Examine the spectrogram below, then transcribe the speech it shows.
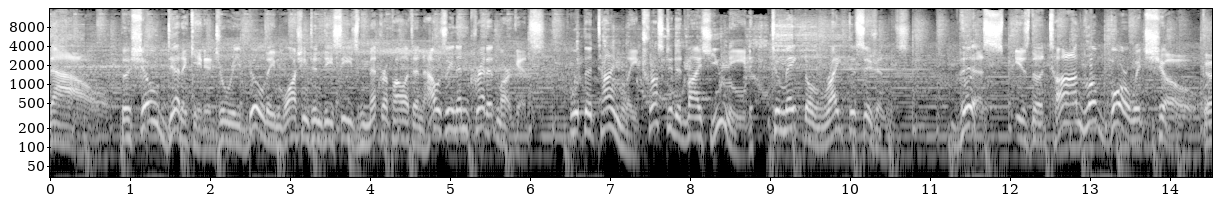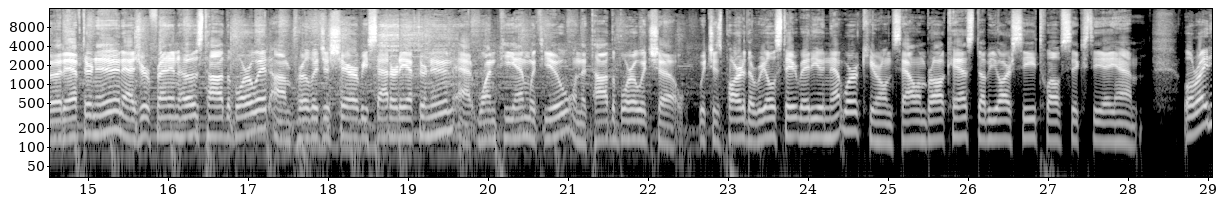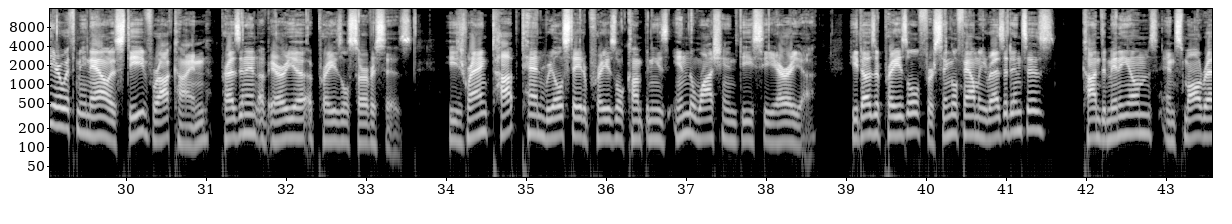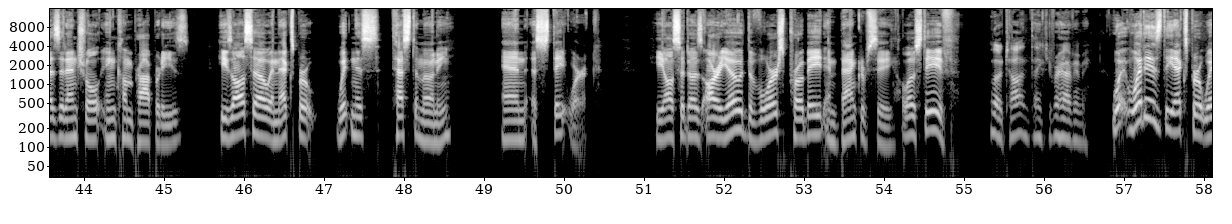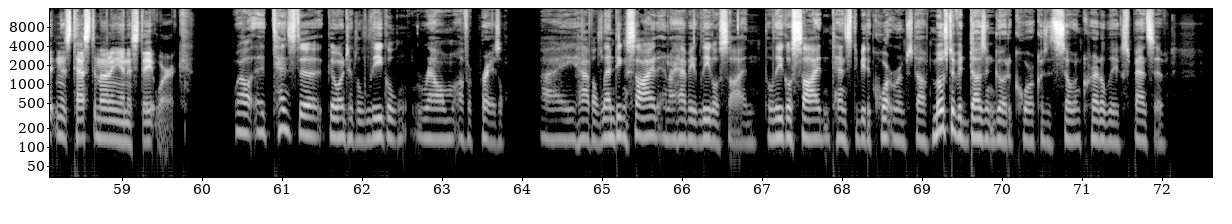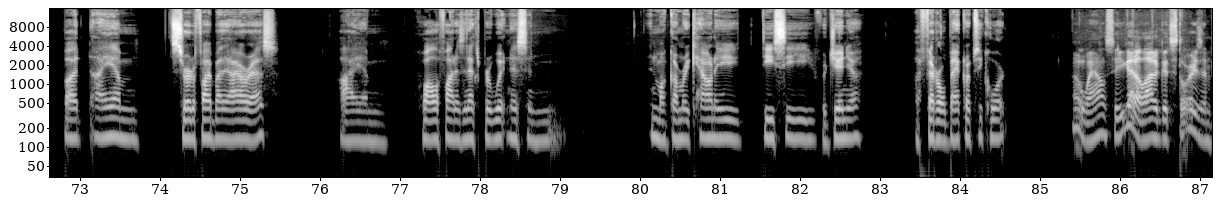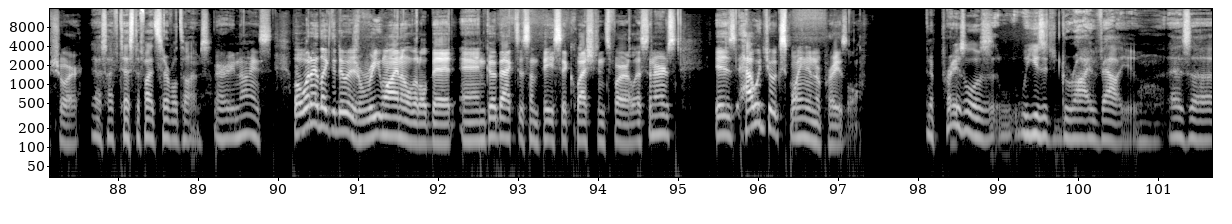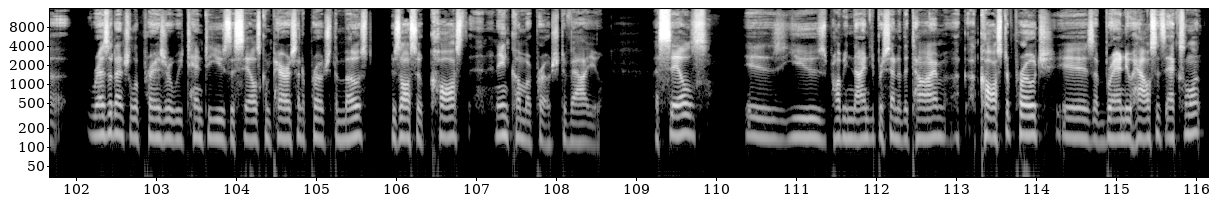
Now, the show dedicated to rebuilding Washington, D.C.'s metropolitan housing and credit markets with the timely, trusted advice you need to make the right decisions. This is the Todd LaBorwit Show. Good afternoon. As your friend and host, Todd LaBorwit, I'm privileged to share every Saturday afternoon at 1 p.m. with you on the Todd LaBorwit Show, which is part of the Real Estate Radio Network here on Salem Broadcast, WRC 1260 AM. Well, right here with me now is Steve Rochkind, President of Area Appraisal Services. He's ranked top 10 real estate appraisal companies in the Washington, D.C. area. He does appraisal for single family residences, condominiums, and small residential income properties. He's also an expert witness testimony and estate work. He also does REO, divorce, probate, and bankruptcy. Hello, Steve. Hello, Todd. Thank you for having me. What, what is the expert witness testimony and estate work? Well, it tends to go into the legal realm of appraisal. I have a lending side and I have a legal side. The legal side tends to be the courtroom stuff. Most of it doesn't go to court because it's so incredibly expensive. But I am certified by the IRS. I am qualified as an expert witness in in Montgomery County, D.C., Virginia, a federal bankruptcy court. Oh, wow. So you got a lot of good stories, I'm sure. Yes, I've testified several times. Very nice. Well, what I'd like to do is rewind a little bit and go back to some basic questions for our listeners. Is how would you explain an appraisal? An appraisal is we use it to derive value. As a residential appraiser, we tend to use the sales comparison approach the most. There's also cost and income approach to value. A sales is used probably 90% of the time. A, a cost approach is a brand new house, it's excellent.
